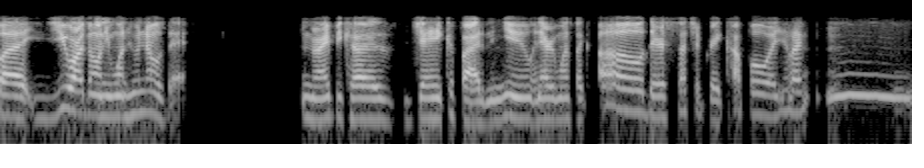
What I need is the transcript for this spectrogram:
But you are the only one who knows that. Right, because Jane confided in you, and everyone's like, "Oh, they're such a great couple," and you're like, mm,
